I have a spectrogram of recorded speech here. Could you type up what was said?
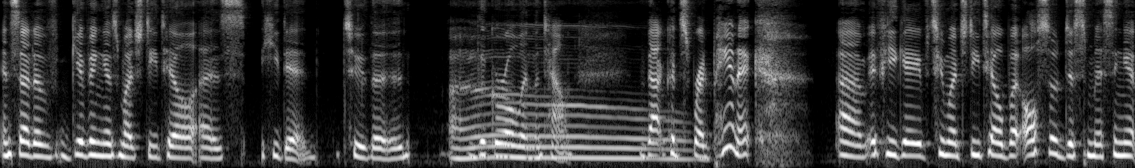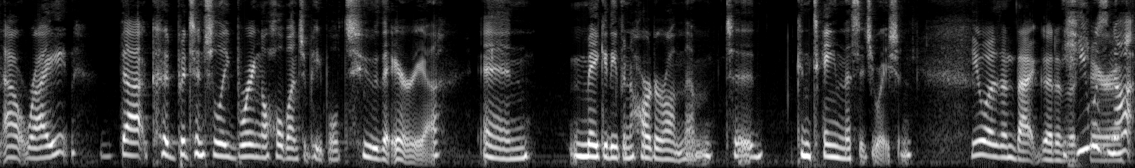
Instead of giving as much detail as he did to the the girl in the town, that could spread panic um, if he gave too much detail, but also dismissing it outright, that could potentially bring a whole bunch of people to the area and make it even harder on them to contain the situation. He wasn't that good of a he was not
